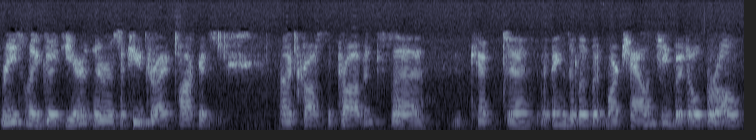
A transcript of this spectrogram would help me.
reasonably good year. There was a few dry pockets across the province, uh, kept uh, things a little bit more challenging, but overall,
